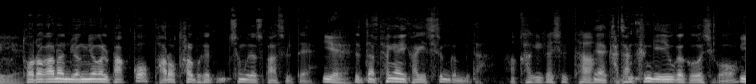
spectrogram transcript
예. 돌아가는 명령을 받고 바로 탈북의 측면에서 봤을 때 예. 일단 평양이 가기 싫은 겁니다. 아, 가기가 싫다. 예, 가장 큰 게 이유가 그것이고 예,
